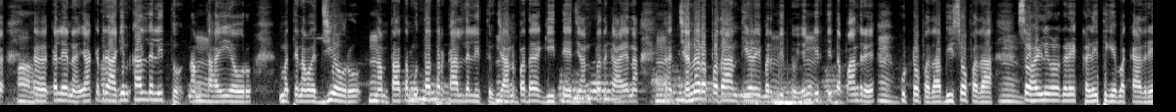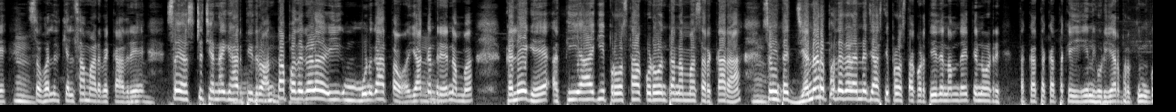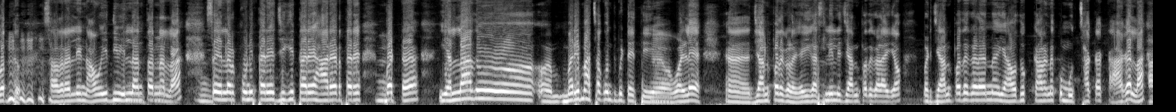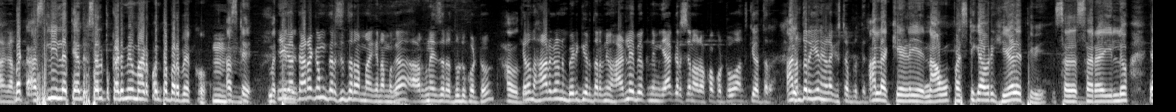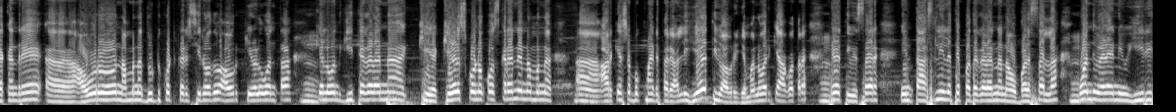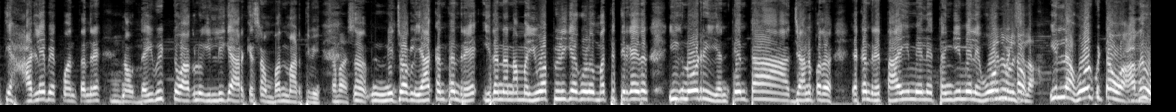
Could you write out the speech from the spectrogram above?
ಕಲೆನ. ಯಾಕಂದ್ರೆ ಆಗಿನ ಕಾಲದಲ್ಲಿ ಇತ್ತು ನಮ್ಮ ತಾಯಿಯವರು ಮತ್ತೆ ನಮ್ಮ ಅಜ್ಜಿ ಅವರು ನಮ್ಮ ತಾತ ಮುತ್ತಾತರ ಕಾಲದಲ್ಲಿ ಇತ್ತು ಜಾನಪದ ಗೀತೆ ಜಾನಪದ ಗಾಯನ ಜನರ ಪದ ಅಂತ ಹೇಳಿ ಬರ್ತಿತ್ತು. ಹೆಂಗಿರ್ತಿತ್ತಪ್ಪ ಅಂದ್ರೆ ಹುಟ್ಟೋ ಪದ ಬೀಸೋ ಪದ. ಸೊ ಹಳ್ಳಿ ಒಳಗಡೆ ಕಳಿ ತೆಗಿಬೇಕಾದ್ರೆ ಸೊ ಹೊಲದ ಕೆಲಸ ಮಾಡ್ಬೇಕಾದ್ರೆ ಸೊ ಅಷ್ಟು ಚೆನ್ನಾಗಿ ಹಾಡ್ತಿದ್ರು. ಅಂತ ಪದಗಳು ಈಗ ಮುಣಗಾತಾವ ಯಾಕಂದ್ರೆ ನಮ್ಮ ಕಲೆಗೆ ಅತಿಯಾಗಿ ಪ್ರೋತ್ಸಾಹ ಕೊಡುವಂತ ನಮ್ಮ ಸರ್ಕಾರ ಸೊ ಇಂಥ ಜನರ ಪದಗಳನ್ನ ಜಾಸ್ತಿ ಪ್ರೋತ್ಸಾಹ ಕೊಡ್ತೀವಿ. ಇದು ನಮ್ದೈತೆ ನೋಡ್ರಿ. ತಕ್ಕ ತಕ್ಕ ತಕ್ಕ ಈಗಿನ ಹುಡುಗಿಯರ್ ಬರ್ತೀವಿ ಗೊತ್ತು. ಸೊ ಅದರಲ್ಲಿ ನಾವು ಇದ್ದೀವಿ ಇಲ್ಲ ಅಂತ ಅನ್ನಲ್ಲ ಸೊ ಎಲ್ಲರೂ ಕುಣಿತಾರೆ ಜಿಗಿತಾರೆ ಹಾರಾಡ್ತಾರೆ. ಬಟ್ ಎಲ್ಲಾದು ಮರಿ ಮಾಚ ಕುಂತ ಬಿಟ್ಟೈತಿ. ಒಳ್ಳೆ ಜಾನಪದಗಳು. ಈಗ ಅಶ್ಲೀಲ ಜಾನಪದಗಳಾಗ್ಯಾವ. ಬಟ್ ಜಾನಪದಗಳನ್ನ ಯಾವ್ದು ಕಾರಣಕ್ಕೂ ಮುಚ್ಚಾಕಕ್ ಆಗಲ್ಲ. ಬಟ್ ಅಶ್ಲೀಲತೆ ಅಂದ್ರೆ ಸ್ವಲ್ಪ ಕಡಿಮೆ ಮಾಡ್ಕೊಂತ ಬರ್ಬೇಕು. ಅಷ್ಟೇ. ಈಗ ಕಾರ್ಯಕ್ರಮ ಕರೆಸಿದಾರಮ್ಮ ನಮಗ ಆರ್ಗನೈಸರ್ ದುಡ್ಡು ಕೊಟ್ಟು. ಹೌದು. ಕೆಲವೊಂದು ಹಾಡುಗಳನ್ನ ಬೇಡಿಕೆ ಇರ್ತಾರೆ ನೀವು ಹಾಡ್ಲೇಬೇಕು. ನಿಮ್ಗೆ ಯಾಕೆ ಕರ್ಸಿ ನಾವು ರೊಕ್ಕ ಕೊಟ್ಟು ಅಂತ ಕೇಳ್ತಾರೆ. ಅಂತಾರೆ ಏನ್ ಹೇಳಕ್ ಇಷ್ಟಪಡ್ತೀರಿ? ಅಲ್ಲ ಕೇಳಿ ನಾವು ಫಸ್ಟಿಗೆ ಅವ್ರಿಗೆ ಹೇಳ್ತೀವಿ. ಸರ್ ಇಲ್ಲೂ ಯಾಕಂದ್ರೆ ಅವರು ನಮ್ಮನ್ನ ದುಡ್ಡು ಕೊಟ್ಟು ಕರೆಸಿರೋದು ಅವ್ರು ಕೇಳುವಂತ ಕೆಲವೊಂದು ಗೀತೆಗಳನ್ನ ಕೇ- ಕೇಳಿಸ್ಕೊಳಕ್ಕೋಸ್ಕರನೇ ನಮ್ಮನ್ನ ಆರ್ಕೆಸ್ಟ್ರಾ ಬುಕ್ ಮಾಡಿರ್ತಾರೆ. ಅಲ್ಲಿ ಹೇಳ್ತೀವಿ ಅವರಿಗೆ ಮನವರಿಕೆ ಆಗೋ ತರ ಹೇಳ್ತೀವಿ. ಸರ್ ಇಂಥ ಅಶ್ಲೀಲತೆ ಪದಗಳನ್ನ ನಾವು ಬಳಸಲ್ಲ. ಒಂದ್ ವೇಳೆ ನೀವು ಈ ರೀತಿ ಹಾಡ್ಲೇಬೇಕು ಅಂತಂದ್ರೆ ನಾವು ದಯವಿಟ್ಟು ಆಗ್ಲೂ ಇಲ್ಲಿಗೆ ಆರ್ಕೆಸ್ಟ್ರಾ ಬಂದ್ ಮಾಡ್ತೀವಿ. ನಿಜವಾಗ್ಲು ಯಾಕಂತಂದ್ರೆ ಇದನ್ನ ನಮ್ಮ ಯುವ ಪೀಳಿಗೆಗಳು ಮತ್ತೆ ತಿರ್ಗಾ ಇದನ್ನ ಈಗ ನೋಡ್ರಿ ಎಂತೆಂತ ಜಾನಪದ ಯಾಕಂದ್ರೆ ತಾಯಿ ಮೇಲೆ ತಂಗಿ ಮೇಲೆ ಹೋಗ್ಬಿಟ್ಟ ಉಳಿಸಿಲ್ಲ. ಇಲ್ಲ ಹೋಗ್ಬಿಟ್ಟವು. ಅದು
